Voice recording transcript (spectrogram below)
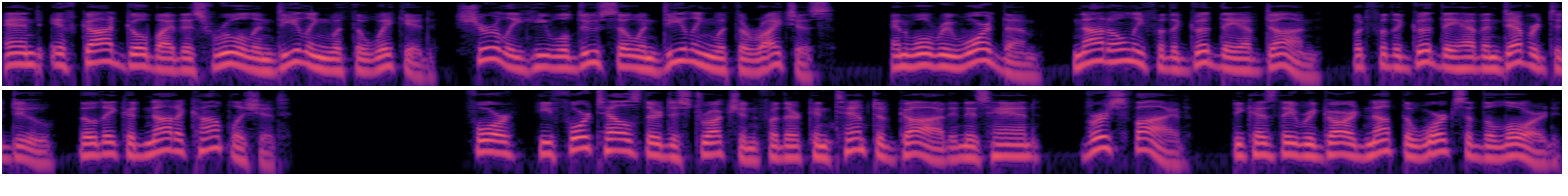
And if God go by this rule in dealing with the wicked, surely he will do so in dealing with the righteous, and will reward them, not only for the good they have done, but for the good they have endeavored to do, though they could not accomplish it. For, he foretells their destruction for their contempt of God in his hand, verse 5, because they regard not the works of the Lord,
